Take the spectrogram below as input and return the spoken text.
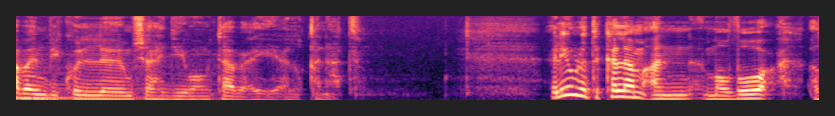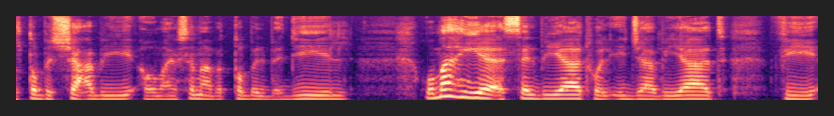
مرحبا بكل مشاهدي ومتابعي القناة. اليوم نتكلم عن موضوع الطب الشعبي أو ما يسمى بالطب البديل وما هي السلبيات والإيجابيات في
